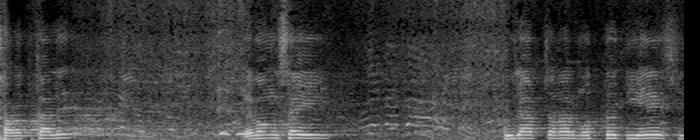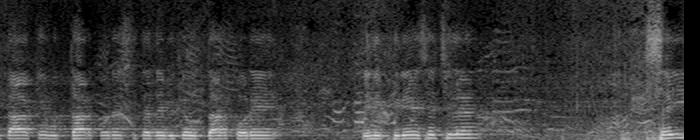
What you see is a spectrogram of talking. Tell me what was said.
শরৎকালে এবং সেই পূজার্চনার মধ্য দিয়ে সীতাকে উদ্ধার করে সীতা দেবীকে উদ্ধার করে তিনি ফিরে এসেছিলেন। সেই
